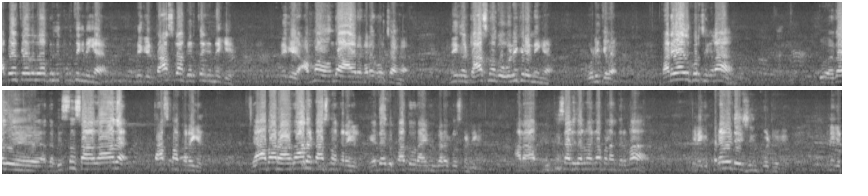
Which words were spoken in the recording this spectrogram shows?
அப்ப ஏன் தேர்தல் வாக்குறுதி கொடுத்தீங்க நீங்க? இன்னைக்கு டாஸ்மாக் எடுத்தீங்க இன்னைக்கு. இன்னைக்கு அம்மா வந்து ஆயிரம் கடை குறைச்சாங்க. நீங்க டாஸ்மாக ஒழிக்கிற நீங்க. ஒழிக்கல. கிடையாது குறைச்சிங்களா அதாவது அந்த பிஸ்னஸ் ஆகாத டாஸ்மாக் கடைகள் வியாபாரம் ஆகாத டாஸ்மாக் கடைகள் எது எது பார்த்து ஒரு ஐநூறு கடை க்ளோஸ் பண்ணிட்டீங்க. ஆனால் புத்திசாலித்தனமா என்ன பண்ணாங்க தெரியுமா? இன்னைக்கு பிரைவேடைசேஷன் போயிட்டு இருக்கு இன்னைக்கு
